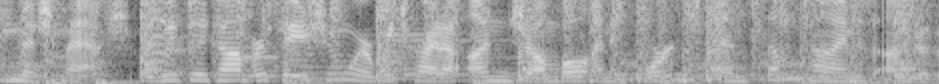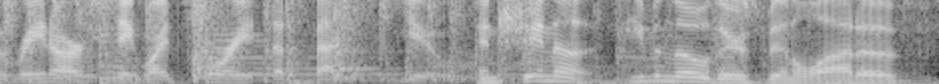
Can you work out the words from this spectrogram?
is Mishmash, a weekly conversation where we try to unjumble an important and sometimes under the radar statewide story that affects you. And Cheyna, even though there's been a lot of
